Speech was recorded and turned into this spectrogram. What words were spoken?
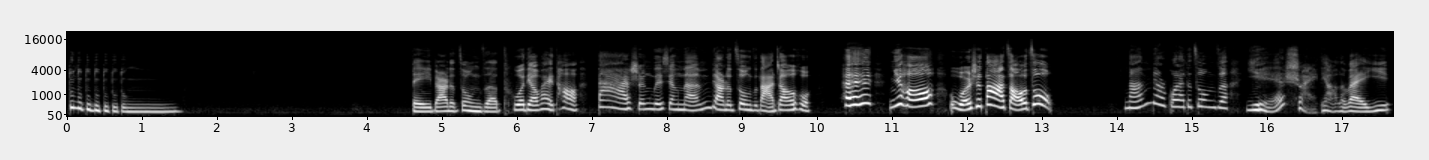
咚咚咚咚咚咚咚。北边的粽子脱掉外套，大声的向南边的粽子打招呼：“嘿嘿，你好，我是大枣粽。”南边过来的粽子也甩掉了外衣，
